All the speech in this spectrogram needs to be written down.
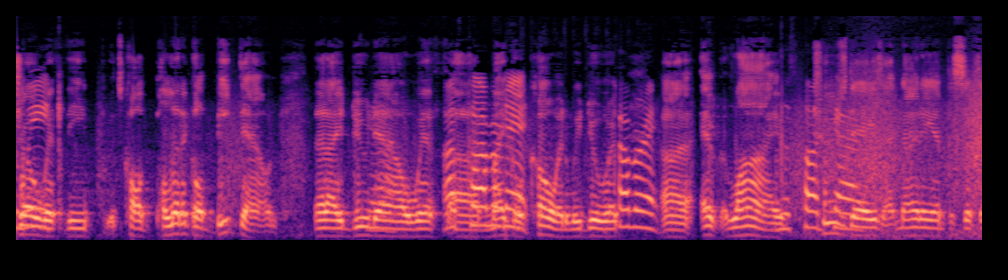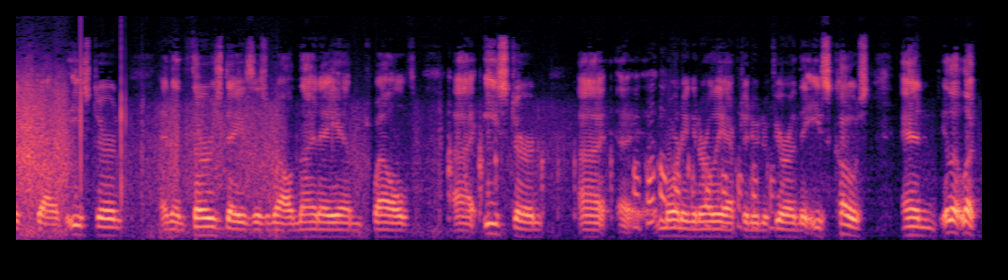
show week. with the it's called Political Beatdown that I do Yeah. now with uh, Michael it. Cohen. We do it it. uh, live Tuesdays at 9 a.m. Pacific, 12 Eastern, and then Thursdays as well, 9 a.m., 12 uh, Eastern, uh, uh, morning and early afternoon if you're on the East Coast. And look,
